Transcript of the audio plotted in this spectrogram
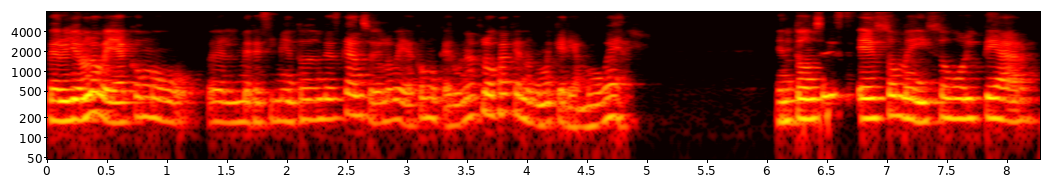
Pero yo no lo veía como el merecimiento de un descanso, yo lo veía como que era una floja que no me quería mover. Entonces, eso me hizo voltear,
